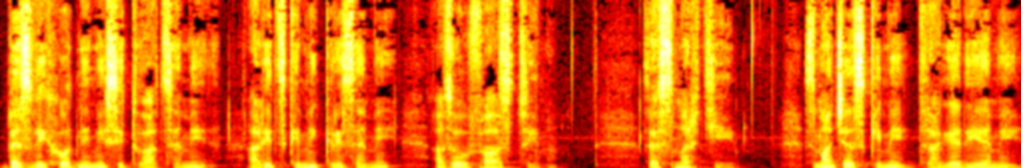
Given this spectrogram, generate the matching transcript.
bezvýchodnými situacemi a lidskými krizemi a zoufalstvím, ze smrtí, s manželskými tragédiemi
